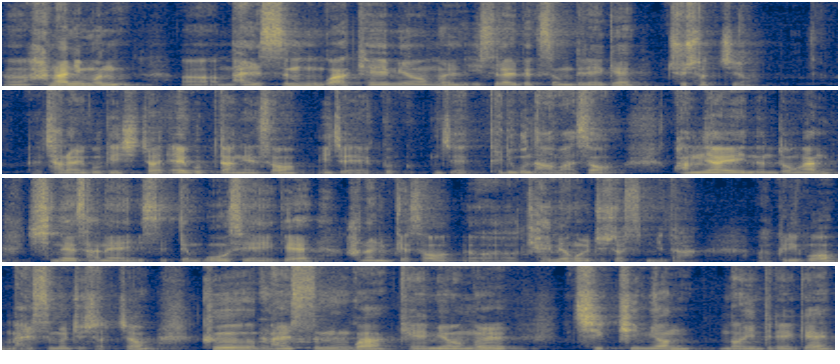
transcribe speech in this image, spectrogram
어, 하나님은 어, 말씀과 계명을 이스라엘 백성들에게 주셨지요. 잘 알고 계시죠? 애굽 땅에서 이제 그 이제 데리고 나와서 광야에 있는 동안 시내 산에 있을 때 모세에게 하나님께서 어, 계명을 주셨습니다. 어, 그리고 말씀을 주셨죠. 그 말씀과 계명을 지키면 너희들에게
